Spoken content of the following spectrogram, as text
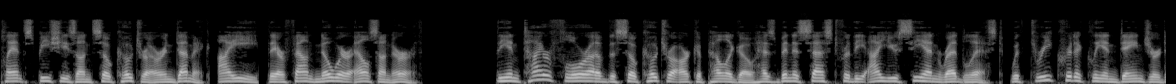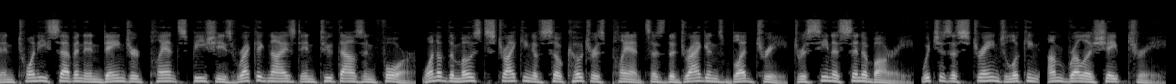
plant species on Socotra are endemic, i.e., they are found nowhere else on Earth. The entire flora of the Socotra archipelago has been assessed for the IUCN Red List, with three critically endangered and 27 endangered plant species recognized in 2004. One of the most striking of Socotra's plants is the dragon's blood tree Dracaena cinnabari, which is a strange-looking, umbrella-shaped tree.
